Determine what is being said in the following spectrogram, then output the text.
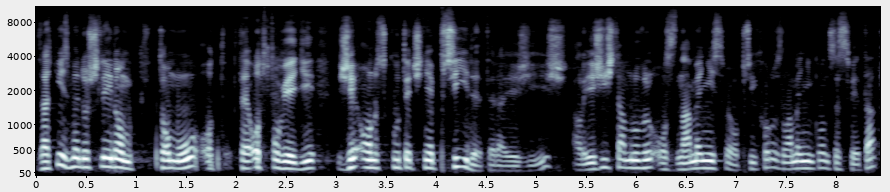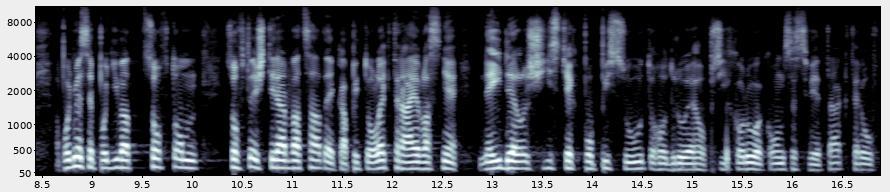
zatím jsme došli jenom k tomu, od, k té odpovědi, že on skutečně přijde, teda Ježíš, ale Ježíš tam mluvil o znamení svého příchodu, znamení konce světa. A pojďme se podívat, co v, tom, co v té 24. kapitole, která je vlastně nejdelší z těch popisů toho druhého příchodu a konce světa, kterou v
